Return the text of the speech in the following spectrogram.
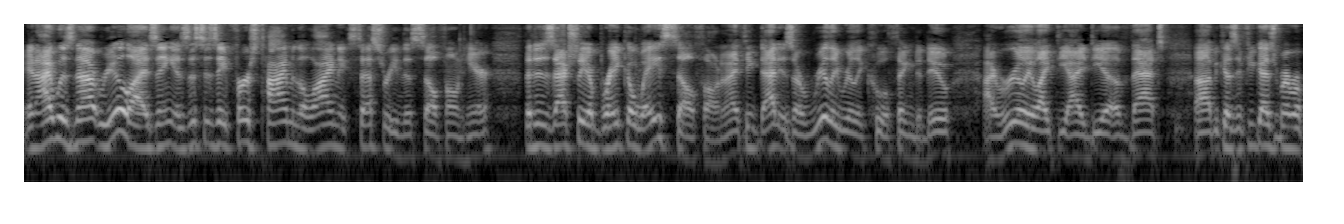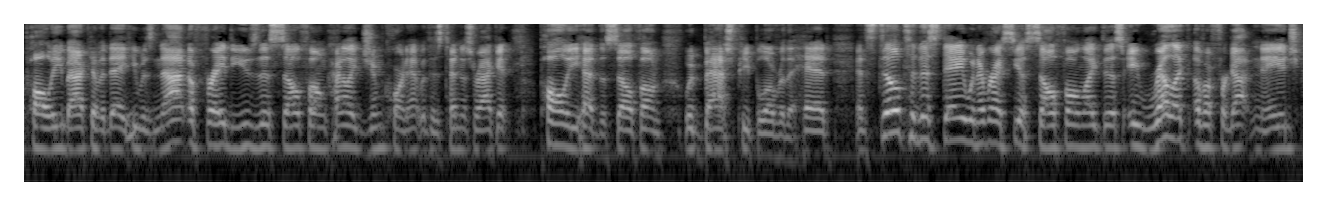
and I was not realizing, as this is a first time in the line accessory, this cell phone here, that it is actually a breakaway cell phone. And I think that is a really, really cool thing to do. I really like the idea of that uh, because if you guys remember Paul Paulie back in the day, he was not afraid to use this cell phone, kind of like Jim Cornette with his tennis racket. Paul Paulie had the cell phone, would bash people over the head. And still to this day, whenever I see a cell phone like this, a relic of a forgotten age,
